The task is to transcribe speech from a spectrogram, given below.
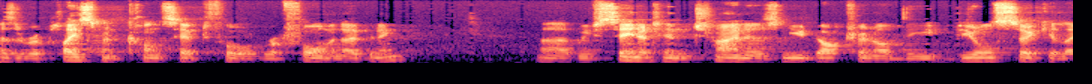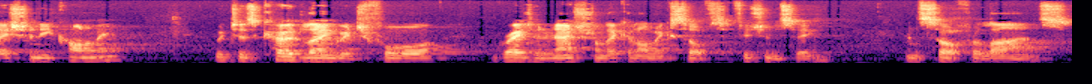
as a replacement concept for reform and opening. Uh, we've seen it in China's new doctrine of the dual circulation economy, which is code language for greater national economic self-sufficiency and self-reliance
